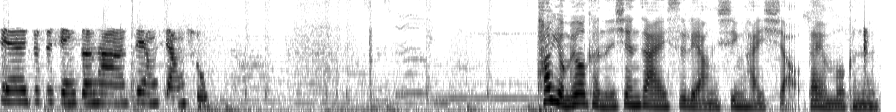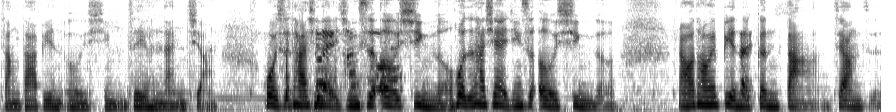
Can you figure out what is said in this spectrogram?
现在就是先跟他这样相处。他有没有可能现在是良性还小，但有没有可能长大变恶性？这也很难讲。或者是他现在已经是恶性了，或者他现在已经是恶性了，然后他会变得更大，这样子。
